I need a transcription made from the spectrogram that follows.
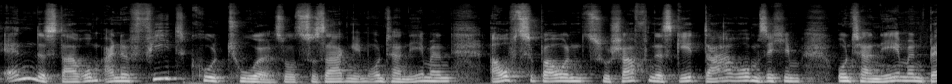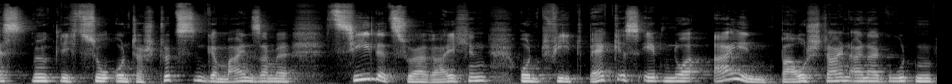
Endes darum, eine Feed-Kultur sozusagen im Unternehmen aufzubauen, zu schaffen. Es geht darum, sich im Unternehmen bestmöglich zu unterstützen, gemeinsame Ziele zu erreichen. Und Feedback ist eben nur ein Baustein einer guten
